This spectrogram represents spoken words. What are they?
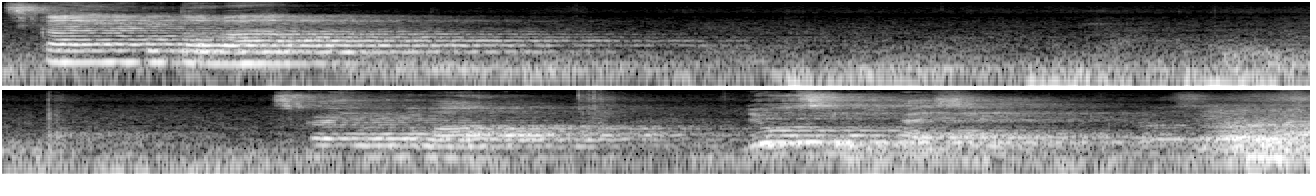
す。誓いの言葉。誓いの言葉。両親に対し。両親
